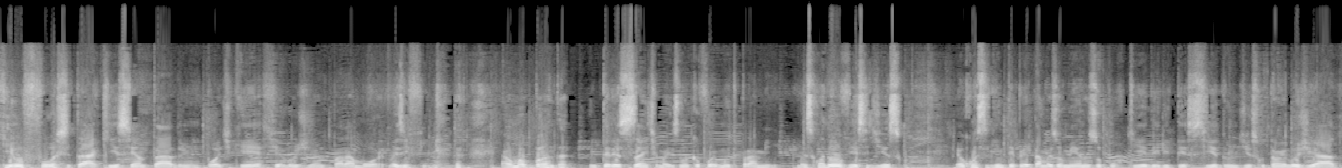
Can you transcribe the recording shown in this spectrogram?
que eu fosse estar aqui sentado em um podcast elogiando Paramore. Mas enfim, é uma banda interessante, mas nunca foi muito pra mim. Mas quando eu ouvi esse disco, eu consegui interpretar mais ou menos o porquê dele ter sido um disco tão elogiado.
